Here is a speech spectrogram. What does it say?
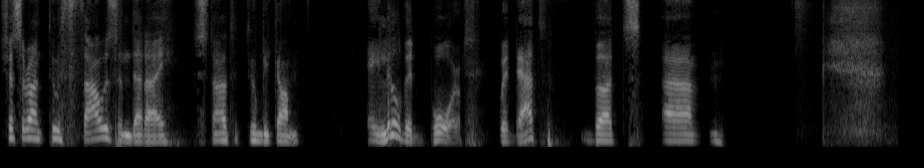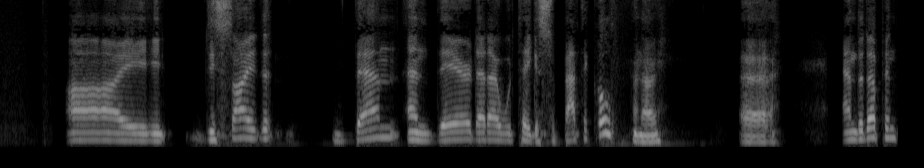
Just around 2000 that I started to become a little bit bored with that, but um, I decided then and there that I would take a sabbatical, and I uh, ended up in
